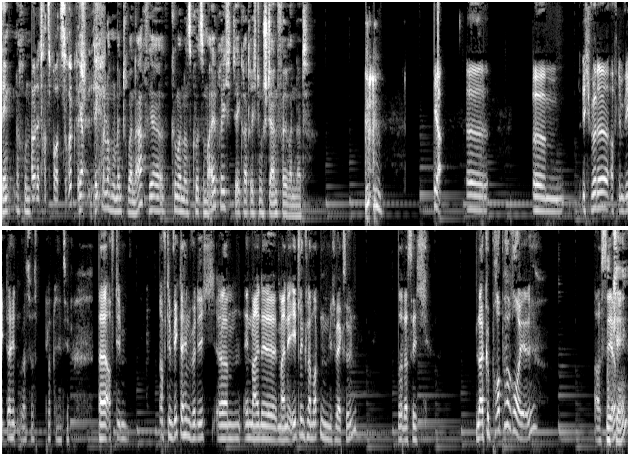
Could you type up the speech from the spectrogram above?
Denk noch ein Aber der Transport zurück Ja, schwierig. denk mal noch einen Moment drüber nach. Wir kümmern uns kurz um Albrecht, der gerade Richtung Sternfall wandert. Ja. Äh, ähm, ich würde auf dem Weg dahin, was, was ploppt denn jetzt hier? Äh, auf dem, auf dem Weg dahin würde ich ähm, in meine, meine edlen Klamotten mich wechseln, so dass ich like a proper royal aussehe. Okay.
